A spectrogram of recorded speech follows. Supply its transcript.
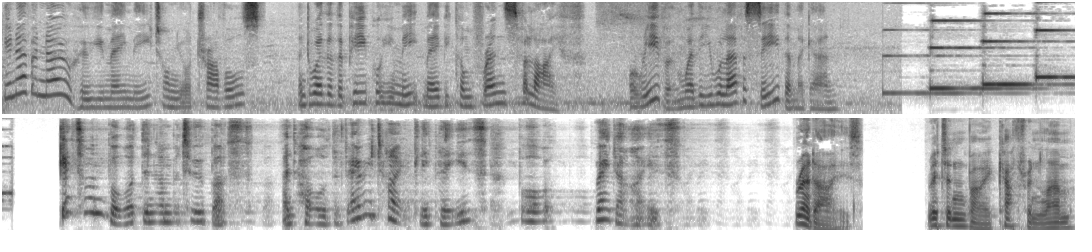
You never know who you may meet on your travels and whether the people you meet may become friends for life, or even whether you will ever see them again. Board the number two bus and hold very tightly, please, for Red Eyes. Red Eyes. Written by Catherine Lamb.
